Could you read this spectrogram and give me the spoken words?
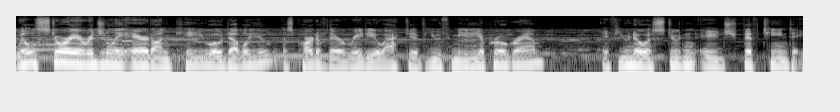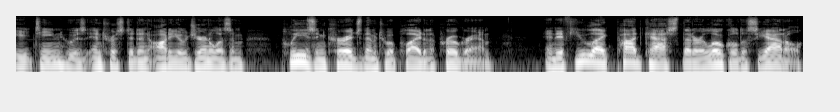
Will's story originally aired on KUOW as part of their radioactive youth media program. If you know a student aged 15 to 18 who is interested in audio journalism, please encourage them to apply to the program. And if you like podcasts that are local to Seattle,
